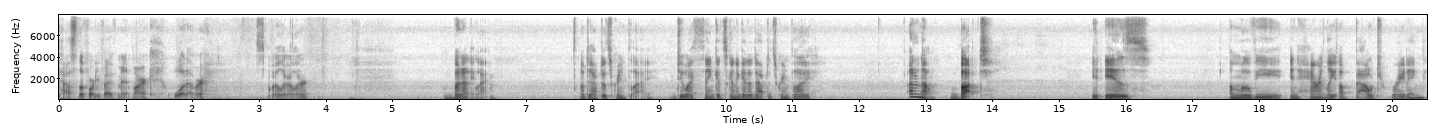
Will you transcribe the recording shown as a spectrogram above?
past the 45 minute mark. Whatever. Spoiler alert. But anyway, adapted screenplay. Do I think it's going to get adapted screenplay? I don't know. But it is a movie inherently about writing.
